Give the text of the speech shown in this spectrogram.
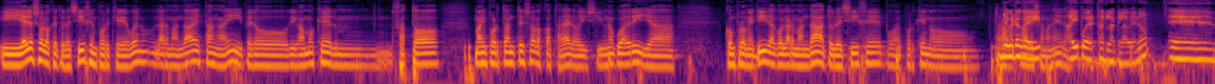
Y ellos son los que te lo exigen porque, bueno, las hermandades están ahí, pero digamos que el mm, factor más importante son los costaleros. Y si una cuadrilla comprometida con la hermandad te lo exige, pues ¿por qué no Yo creo que ahí, ahí puede estar la clave, ¿no? Eh,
